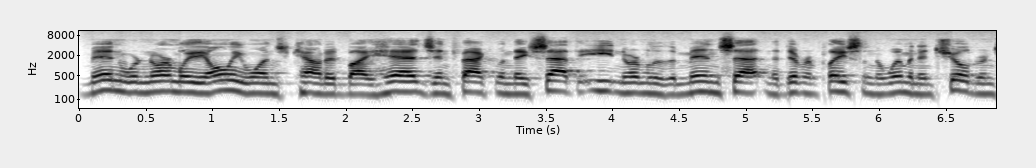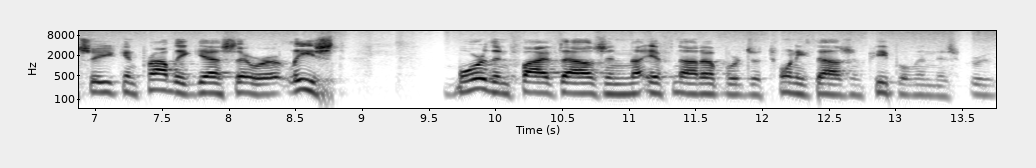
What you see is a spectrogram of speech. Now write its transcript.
Men were normally the only ones counted by heads. In fact, when they sat to eat, normally the men sat in a different place than the women and children. So you can probably guess there were at least more than 5,000, if not upwards of 20,000 people in this group.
